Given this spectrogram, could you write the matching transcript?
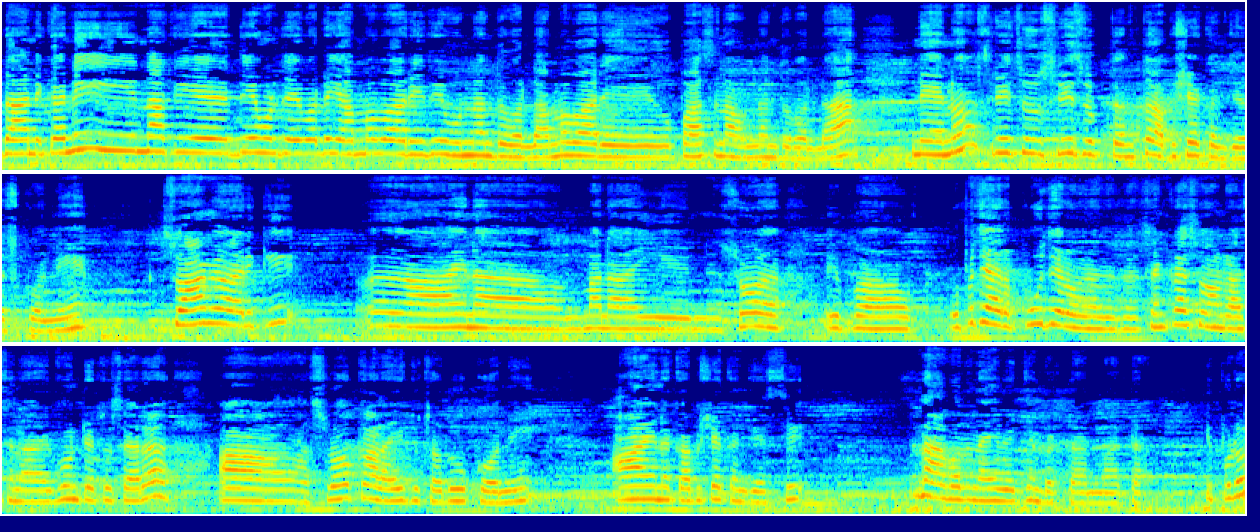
దానికని నాకు దేవుడి దేవుడు ఈ అమ్మవారిది ఉన్నందువల్ల అమ్మవారి ఉపాసన ఉన్నందువల్ల నేను శ్రీ శ్రీ సూక్తంతో అభిషేకం చేసుకొని స్వామివారికి ఆయన మన ఈ షో ఉపచార పూజలు శంకరస్వామి రాసిన ఇవి ఉంటే చూసారా ఆ శ్లోకాలు ఐదు చదువుకొని ఆయనకు అభిషేకం చేసి నా వల్ల నైవేద్యం పెట్టాను అనమాట ఇప్పుడు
